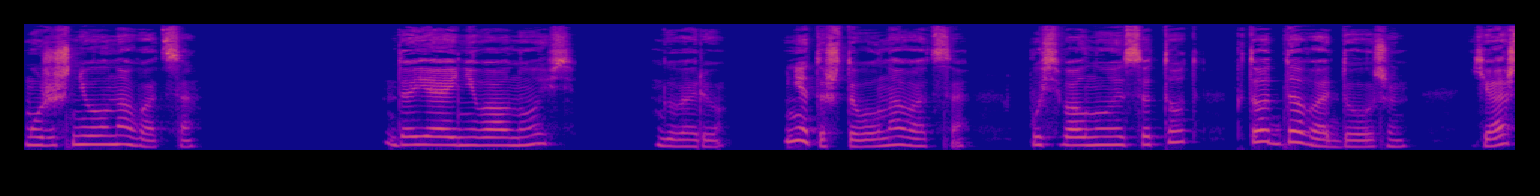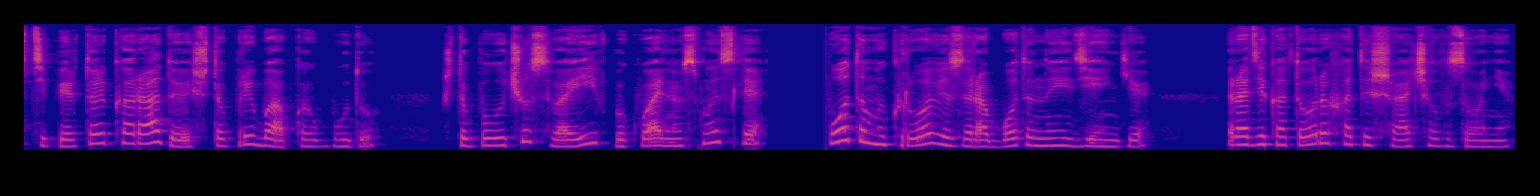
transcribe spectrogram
Можешь не волноваться». «Да я и не волнуюсь», — говорю. «Мне-то что волноваться? Пусть волнуется тот, кто отдавать должен. Я ж теперь только радуюсь, что при бабках буду, что получу свои, в буквальном смысле, потом и кровью заработанные деньги, ради которых отышачил в зоне».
